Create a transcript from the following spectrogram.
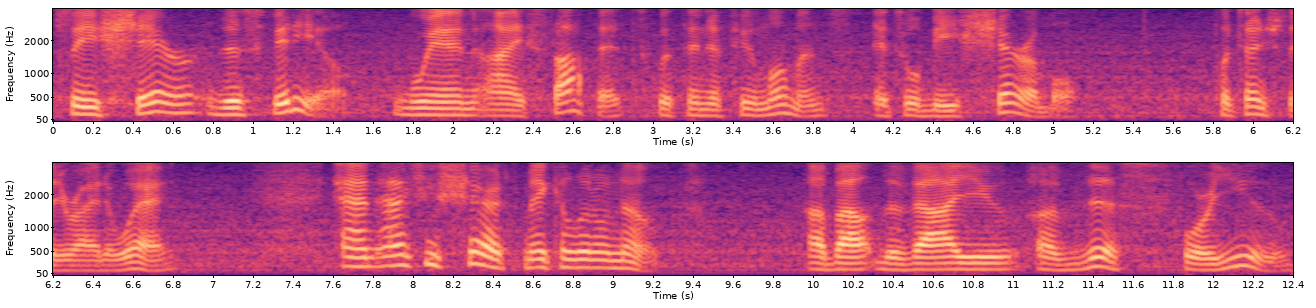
Please share this video. When I stop it, within a few moments, it will be shareable, potentially right away. And as you share it, make a little note about the value of this for you.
